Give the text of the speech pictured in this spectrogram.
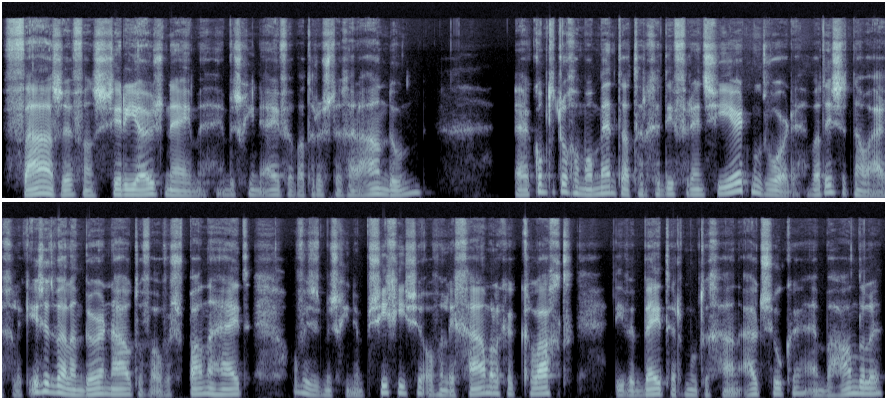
fase van serieus nemen en misschien even wat rustiger aandoen, uh, komt er toch een moment dat er gedifferentieerd moet worden. Wat is het nou eigenlijk? Is het wel een burn-out of overspannenheid? Of is het misschien een psychische of een lichamelijke klacht die we beter moeten gaan uitzoeken en behandelen?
